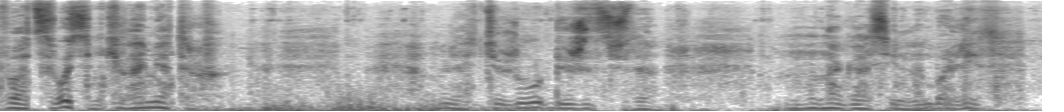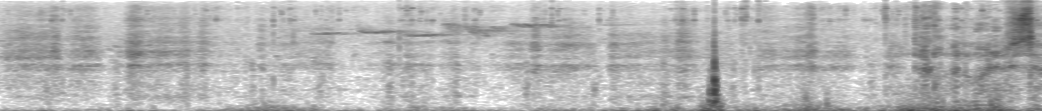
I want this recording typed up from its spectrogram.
Двадцать восемь километров. Блин, тяжело бежит сюда. Нога сильно болит. Так, нормально все.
